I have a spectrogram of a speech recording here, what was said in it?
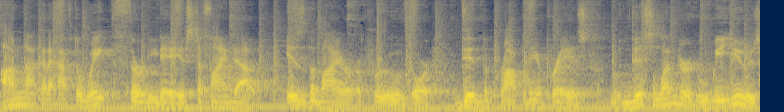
I'm not gonna have to wait 30 days to find out, is the buyer approved or did the property appraise? This lender who we use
